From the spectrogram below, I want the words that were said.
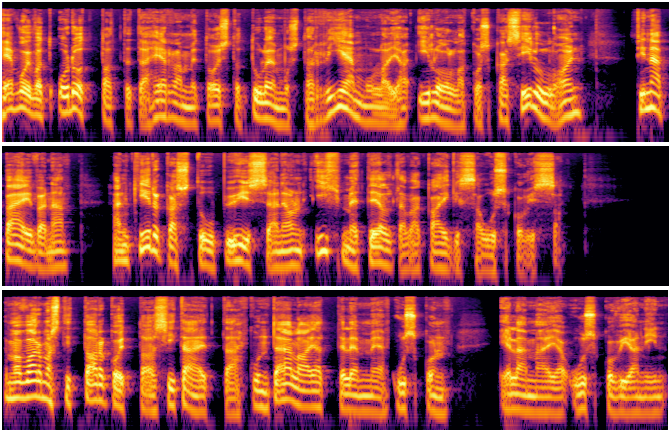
he voivat odottaa tätä Herramme toista tulemusta riemulla ja ilolla, koska silloin sinä päivänä hän kirkastuu pyhissään ja on ihmeteltävä kaikissa uskovissa. Tämä varmasti tarkoittaa sitä, että kun täällä ajattelemme uskon elämää ja uskovia, niin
